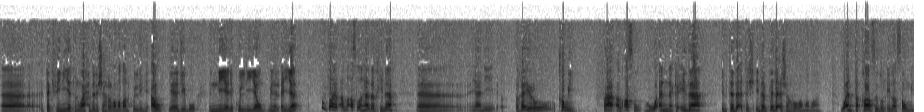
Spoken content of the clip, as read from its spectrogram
آه، تكفي نية واحدة لشهر رمضان كله أو يجب النية لكل يوم من الأيام؟ الظاهر أن أصلا هذا الخلاف آه، يعني غير قوي. فالأصل هو أنك إذا ابتدأت إذا ابتدأ شهر رمضان وأنت قاصد إلى صومه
